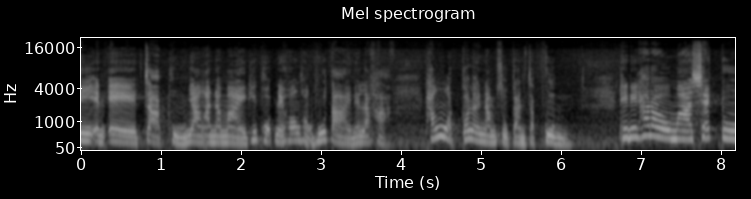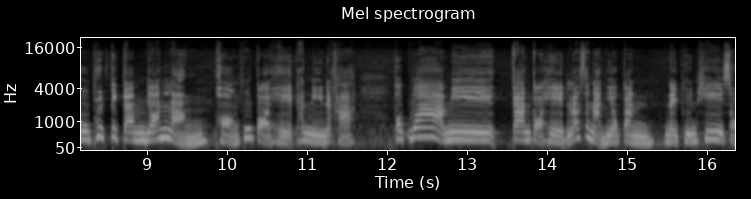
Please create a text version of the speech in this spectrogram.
DNA จากถุงยางอนามัยที่พบในห้องของผู้ตายเนี่ยแหละค่ะ ทั้งหมดก็เลยนำสู่การจับกลุ่ม ทีนี้ถ้าเรามาเช็คดูพฤติกรรมย้อนหลังของผู้ก่อเหตุท่านนี้นะคะ พบว่ามีการก่อเหตุลักษณะเดียวกันในพื้นที่สอ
